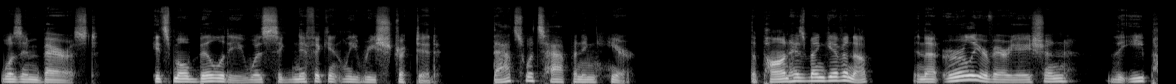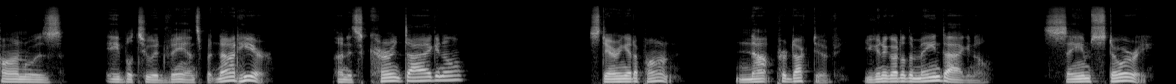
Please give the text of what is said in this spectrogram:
was embarrassed. Its mobility was significantly restricted. That's what's happening here. The pawn has been given up. In that earlier variation, the e pawn was able to advance, but not here. On its current diagonal, staring at a pawn. Not productive. You're going to go to the main diagonal. Same story.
